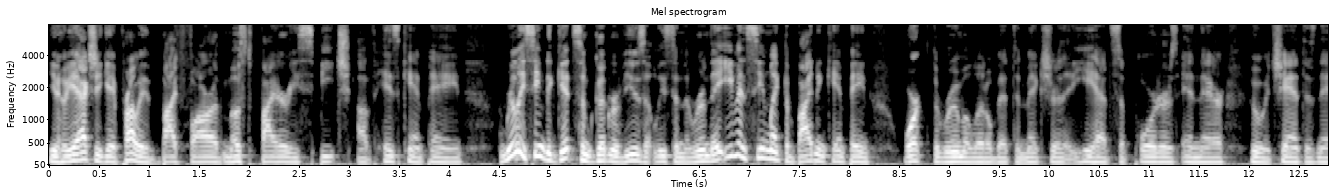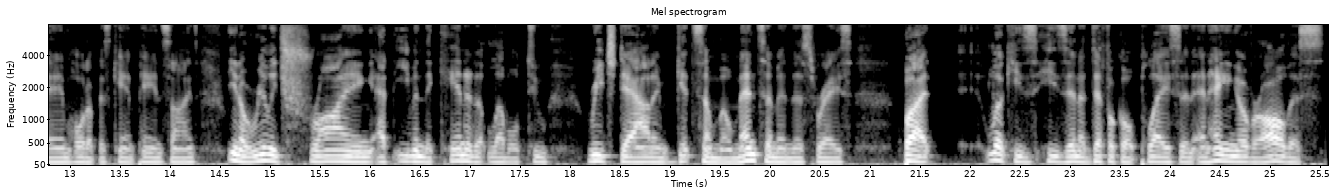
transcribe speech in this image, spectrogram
you know he actually gave probably by far the most fiery speech of his campaign. Really seemed to get some good reviews at least in the room. They even seemed like the biden campaign worked the room a little bit to make sure that he had supporters in there who would chant his name hold up his campaign signs you know really trying at even the candidate level to reach down and get some momentum in this race. But look, he's he's in a difficult place and, and hanging over all this,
